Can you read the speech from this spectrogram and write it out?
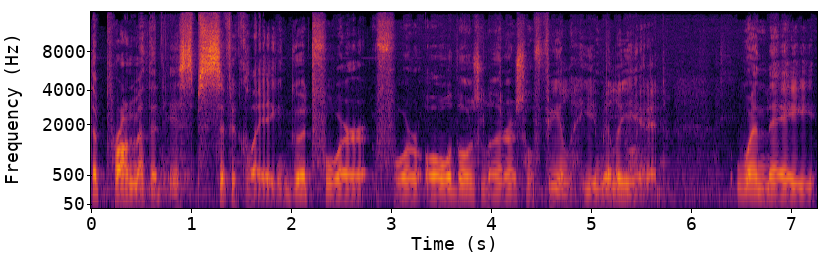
the PRON method is specifically good for, for all those learners who feel humiliated when they,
